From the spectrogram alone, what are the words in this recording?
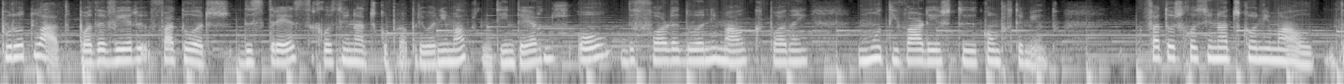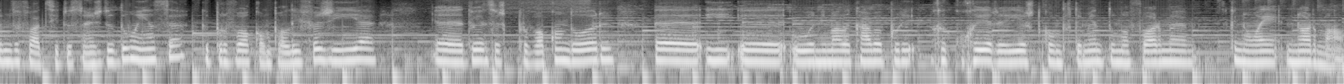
Por outro lado, pode haver fatores de stress relacionados com o próprio animal, portanto internos, ou de fora do animal que podem motivar este comportamento. Fatores relacionados com o animal, estamos a falar de situações de doença que provocam polifagia, eh, doenças que provocam dor e eh, o animal acaba por recorrer a este comportamento de uma forma que não é normal.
